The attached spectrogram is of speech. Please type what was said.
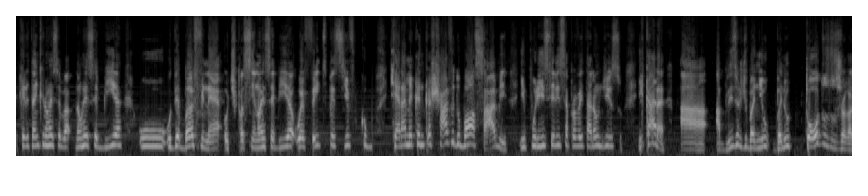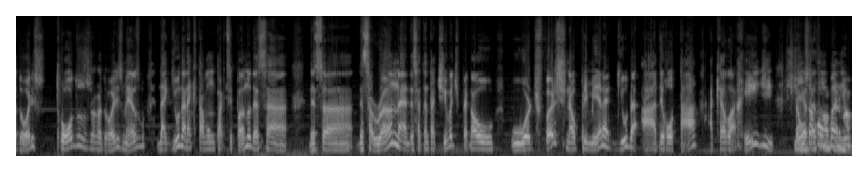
aquele tanque não recebia, não recebia o, o debuff, né? O tipo assim, não recebia o efeito específico que era a mecânica chave do boss, sabe? E por isso eles se aproveitaram disso. E, cara, a, a Blizzard baniu, baniu todos os jogadores, todos os jogadores mesmo, da guilda, né, que estavam participando dessa, dessa, dessa run, né, dessa tentativa de pegar o, o World First, né, o primeira guilda a derrotar aquela raid. Chega não só com baniu...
